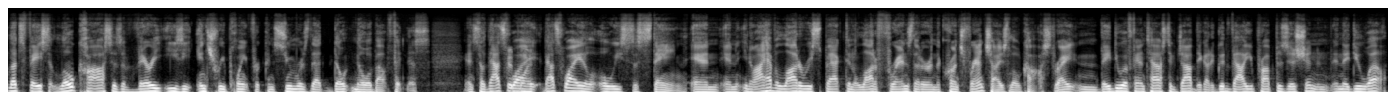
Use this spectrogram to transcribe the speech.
let's face it, low cost is a very easy entry point for consumers that don't know about fitness, and so that's Good why point. that's why it'll always sustain. And and you know, I have a lot of respect and a lot of friends that are in the Crunch franchise low cost, right? And they do a fantastic job. They got a good value proposition and, and they do well.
